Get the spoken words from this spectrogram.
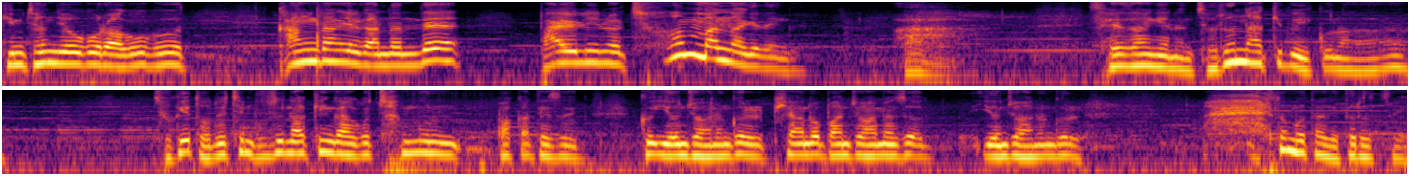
김천여고라고 그 강당에 갔는데 바이올린을 처음 만나게 된 거예요. 아, 세상에는 저런 악기도 있구나. 저게 도대체 무슨 악기인가 하고 창문 바깥에서 그 연주하는 걸 피아노 반주하면서 연주하는 걸 말도 못하게 들었어요.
